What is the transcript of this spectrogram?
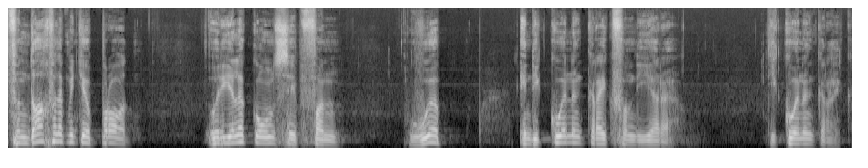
Vandag wil ek met jou praat oor die hele konsep van hoop en die koninkryk van die Here. Die koninkryk.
